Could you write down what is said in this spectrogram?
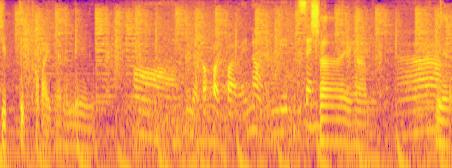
กิบติดเข้าไปแค่นั้นเองอ๋อที่เหลือก็ปล่อยๆไว้หน่อยมีเส้นใช่ครับอ่าเนี่ย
